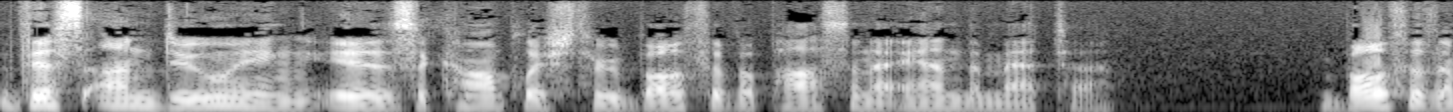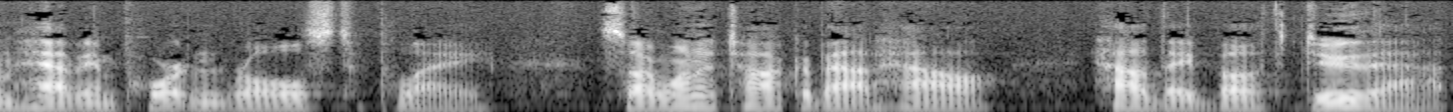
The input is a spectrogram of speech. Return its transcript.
This undoing is accomplished through both the vipassana and the metta. Both of them have important roles to play. So I want to talk about how, how they both do that.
